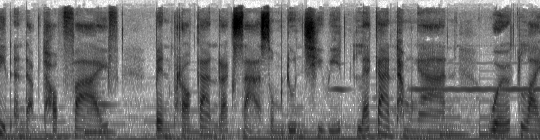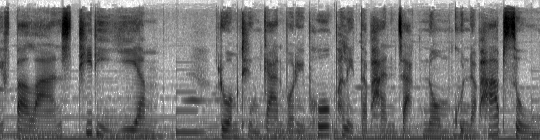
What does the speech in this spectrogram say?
ติดอันดับท็อป 5 เป็นเพราะการรักษาสมดุลชีวิตและการทำงาน work-life balance ที่ดีเยี่ยม รวมถึงการบริโภคผลิตภัณฑ์จากนมคุณภาพสูง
